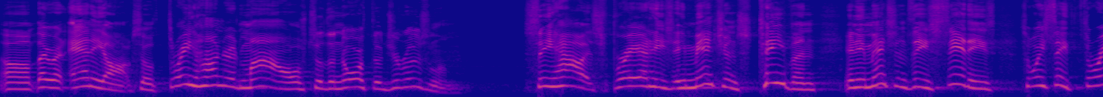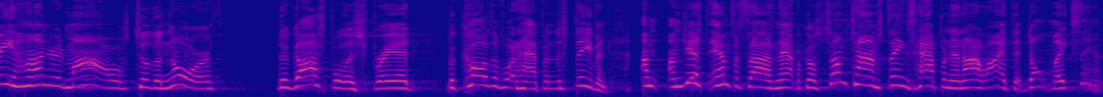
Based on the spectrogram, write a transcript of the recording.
uh, they were at Antioch, so 300 miles to the north of Jerusalem. See how it spread? He, he mentions Stephen and he mentions these cities. So we see 300 miles to the north, the gospel is spread because of what happened to Stephen. I'm, I'm just emphasizing that because sometimes things happen in our life that don't make sense.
